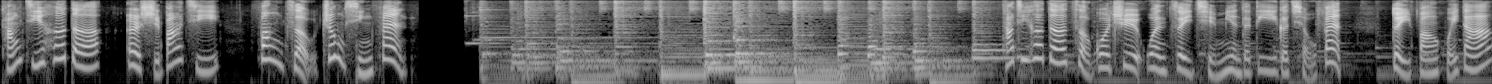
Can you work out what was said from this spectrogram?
堂吉诃德》二十八集，放走重刑犯。堂吉诃德走过去问最前面的第一个囚犯，对方回答：“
